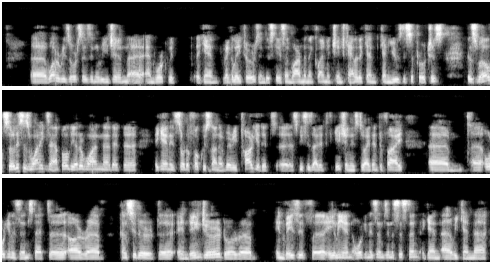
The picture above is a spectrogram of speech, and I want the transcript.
water resources in the region and work with again, regulators, in this case, Environment and Climate Change Canada can, can use these approaches as well. So this is one example. The other one uh, that, uh, again, is sort of focused on a very targeted uh, species identification is to identify um, uh, organisms that uh, are uh, considered endangered or invasive alien organisms in the system. Again, we can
